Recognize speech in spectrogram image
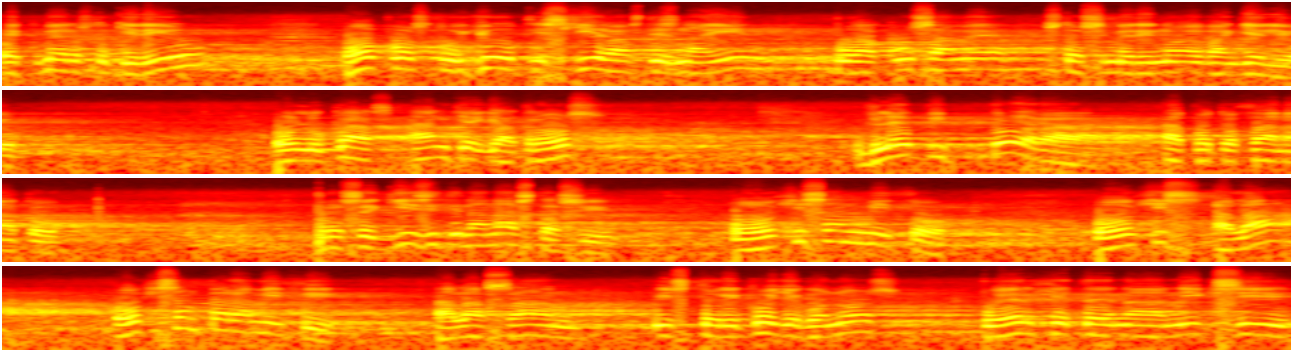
εκ μέρους του Κυρίου όπως του γιου της χείρας της Ναΐν που ακούσαμε στο σημερινό Ευαγγέλιο. Ο Λουκάς, αν και γιατρός, βλέπει πέρα από το θάνατο. Προσεγγίζει την Ανάσταση, όχι σαν μύθο, όχι, αλλά όχι σαν παραμύθι, αλλά σαν ιστορικό γεγονός που έρχεται να ανοίξει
